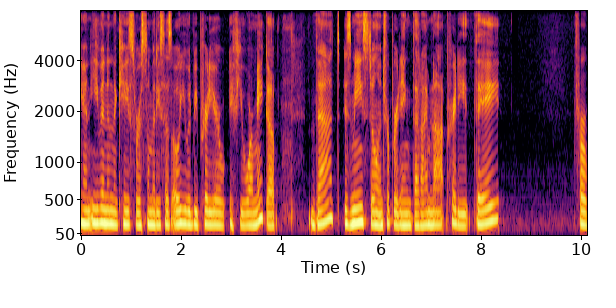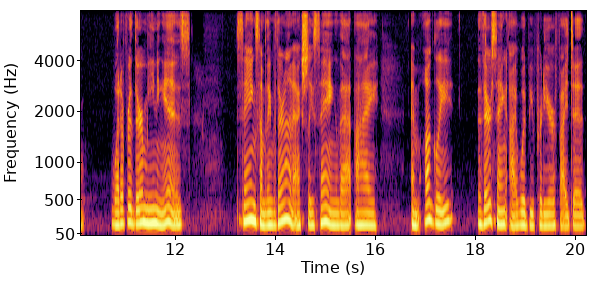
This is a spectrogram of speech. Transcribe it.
And even in the case where somebody says, oh, you would be prettier if you wore makeup, that is me still interpreting that I'm not pretty. They, for whatever their meaning is, saying something, but they're not actually saying that I am ugly. They're saying I would be prettier if I did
